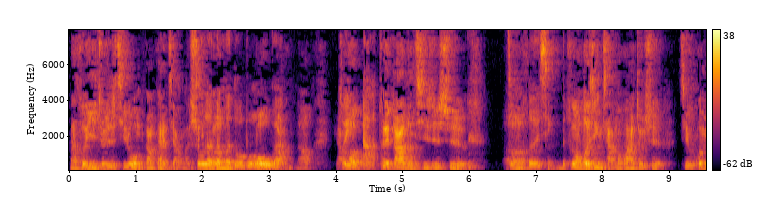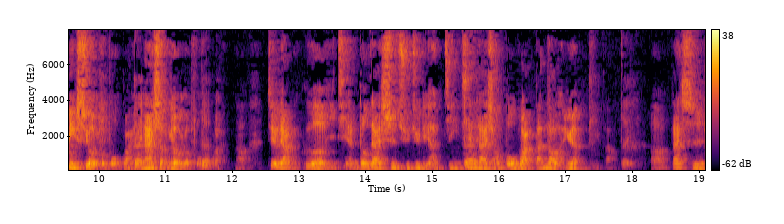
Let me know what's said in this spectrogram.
那所以就是，其实我们刚才讲了说了那么多博博物物馆啊，然最后大的最大的其实是、呃综合性的综合性强的话，就是其实昆明市有一个博物馆，云南省有一个博物馆啊。这两个以前都在市区，距离很近，现在省博物馆搬到了很远的地方。对啊，但是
